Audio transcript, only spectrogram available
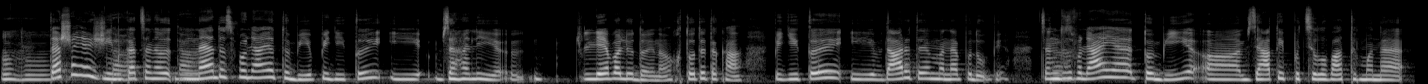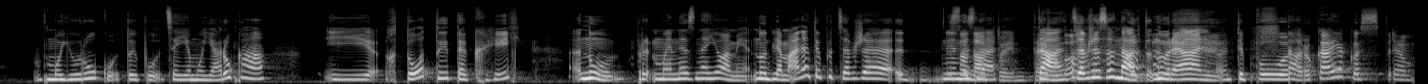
Угу. Те, що я жінка, так, це не, так. не дозволяє тобі підійти і взагалі е, лєва людина, хто ти така, підійти і вдарити мене по дубі. Це так. не дозволяє тобі а, взяти і поцілувати мене в мою руку. Типу, це є моя рука. І хто ти такий? Ну, ми не знайомі. Ну, для мене, типу, це вже е, не занадто Так, це вже занадто. Ну, реально. Типу... Так, рука якось прям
